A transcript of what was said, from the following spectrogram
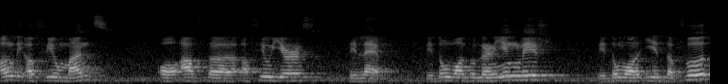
only a few months or after a few years, they left. They don't want to learn English, they don't want to eat the food,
